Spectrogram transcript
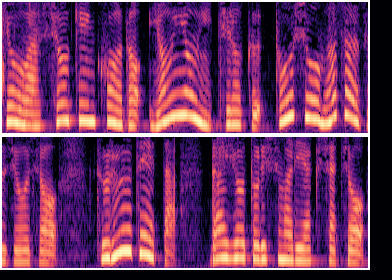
今日は証券コード4416東証マザーズ上場トゥルーデータ代表取締役社長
